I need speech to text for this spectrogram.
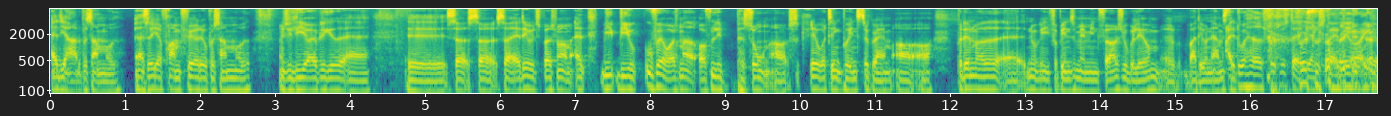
at jeg har det på samme måde. Altså, jeg fremfører det jo på samme måde. Men lige i øjeblikket er, øh, så, så, så er det jo et spørgsmål om, at vi, vi er jo- Uffe er jo også meget offentlig person og skriver ting på Instagram, og, og på den måde, øh, nu i forbindelse med min 40 års jubilæum, øh, var det jo nærmest... Ej, et- du havde fødselsdag. Fødselsdag, det var ikke...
